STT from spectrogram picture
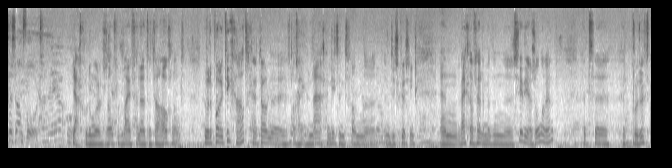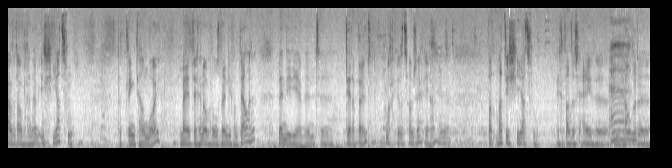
Goedemorgen Zandvoort. Ja, goedemorgen Zandvoort live vanuit Hotel Hoogland. We hebben de politiek gehad. Gert Tonen heeft nog even nagenietend van eh, een discussie. En wij gaan verder met een eh, serieus onderwerp. Het, eh, het product waar we het over gaan hebben is shiatsu. Dat klinkt heel mooi. Bij tegenover ons Wendy van Telgen. Wendy, jij bent eh, therapeut. Mag ik dat zo zeggen? Ja. Wat, wat is shiatsu? Leg dat eens even in Ehm, heldere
